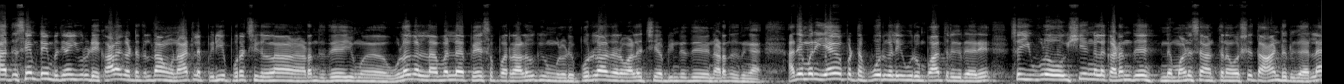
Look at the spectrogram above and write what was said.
அட் த சேம் டைம் பார்த்தீங்கன்னா இவருடைய காலகட்டத்தில் தான் அவங்க நாட்டில் பெரிய புரட்சிகள்லாம் நடந்தது. இவங்க உலக லெவலில் பேசப்படுற அளவுக்கு இவங்களுடைய பொருளாதார வளர்ச்சி அப்படின்றது நடந்ததுங்க. அதே மாதிரி ஏகப்பட்ட போர்களை இவரும் பார்த்துருக்கிறாரு. ஸோ இவ்வளோ விஷயங்களை கடந்து இந்த மனுஷன் அத்தனை வருஷத்தை ஆண்டு இருக்கார்ல.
